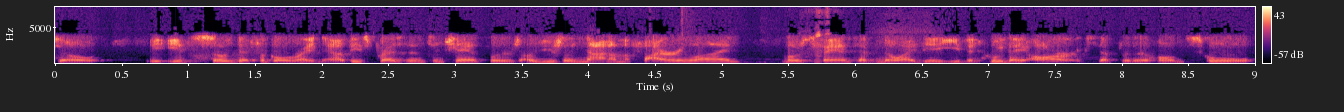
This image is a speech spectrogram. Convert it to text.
So it's so difficult right now. These presidents and chancellors are usually not on the firing line. Most fans have no idea even who they are except for their home school.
